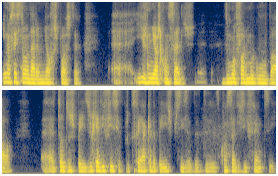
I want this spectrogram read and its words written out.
e não sei se estão a dar a melhor resposta uh, e os melhores conselhos uh, de uma forma global uh, a todos os países, o que é difícil, porque se calhar cada país precisa de, de, de conselhos diferentes. E,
